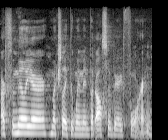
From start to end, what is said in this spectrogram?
are familiar, much like the women, but also very foreign.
